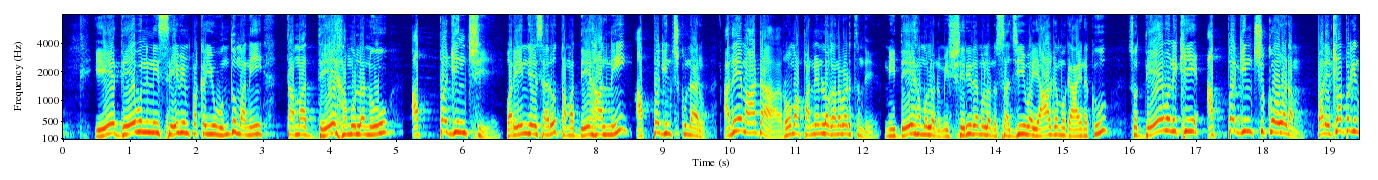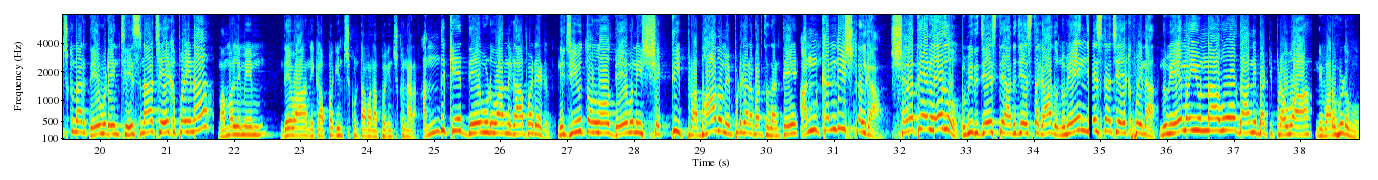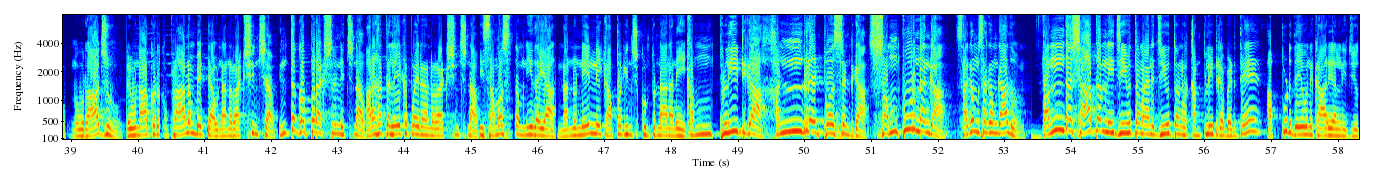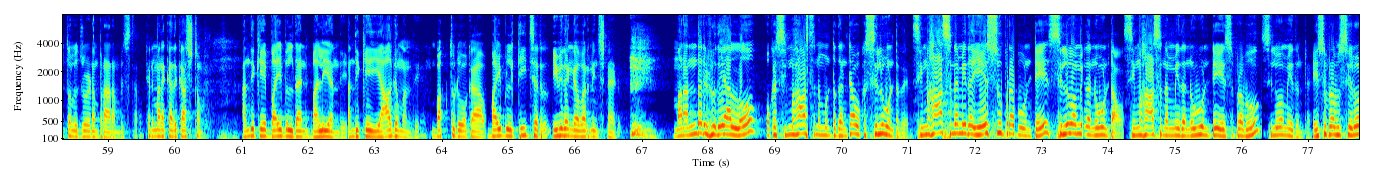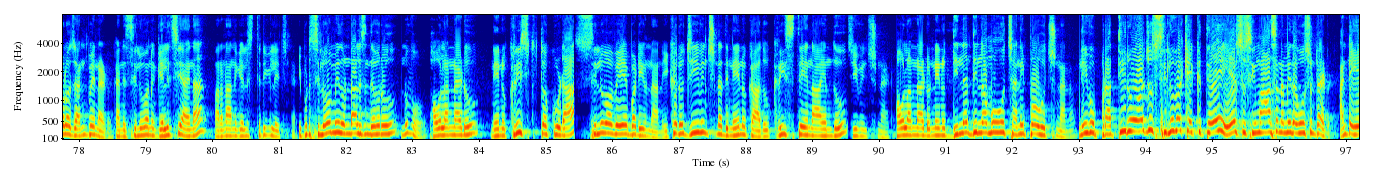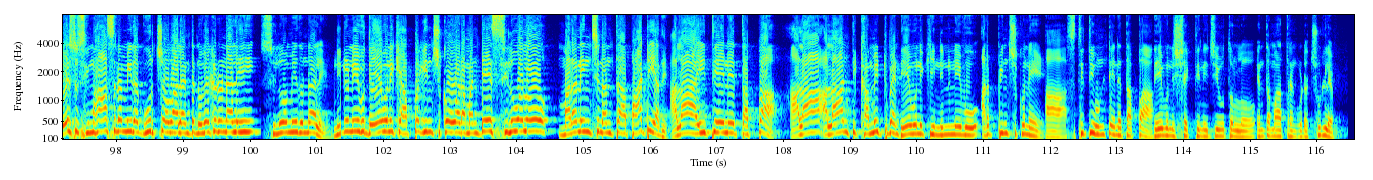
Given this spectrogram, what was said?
ఏ దేవునిని సేవింపకయు ఉందుమని తమ దేహములను అప్పగించి వారు ఏం చేశారు? తమ దేహాల్ని అప్పగించుకున్నారు. అదే మాట రోమ పన్నెండులో కనబడుతుంది. మీ దేహములను మీ శరీరములను సజీవ యాగముగా ఆయనకు సో దేవునికి అప్పగించుకోవడం. వారు ఎట్లా అప్పగించుకున్నారు? దేవుడు ఏం చేసినా చేయకపోయినా మమ్మల్ని మేము దేవా నీకు అప్పగించుకుంటామని అప్పగించుకున్నారు. అందుకే దేవుడు వారిని కాపాడాడు. నీ జీవితంలో దేవుని శక్తి ప్రభావం ఎప్పుడు కనబడుతుంది అంటే అన్కండిషనల్గా షరతేం లేదు. నువ్వు ఇది చేస్తే అది చేస్తే కాదు. నువ్వేం చేసినా చేయకపోయినా నువ్వేమై ఉన్నావో దాన్ని బట్టి ప్రవ్వా నీ వరహుడవు నువ్వు రాజు. నువ్వు నా కొరకు ప్రాణం పెట్టావు నన్ను రక్షించావు. ఇంత గొప్ప రక్షణ ఇచ్చినావు. అర్హత లేకపోయినా నన్ను రక్షించినావు. ఈ సమస్తం నీదయ్యా నన్ను నేను నీకు అప్పగించుకుంటున్నానని కంప్లీట్గా హండ్రెడ్ పర్సెంట్గా సంపూర్ణంగా సగం సగం కాదు. వంద శాతం నీ జీవితం ఆయన జీవితంలో కంప్లీట్గా పెడితే అప్పుడు దేవుని కార్యాలు నీ జీవితంలో చూడడం ప్రారంభిస్తావు కానీ మనకు అది కష్టం. అందుకే బైబిల్ దాన్ని బలి అంది. అందుకే యాగం అంది. భక్తుడు ఒక బైబిల్ టీచర్ ఈ విధంగా వర్ణించినాడు. మనందరి హృదయాల్లో ఒక సింహాసనం ఉంటుందంటే ఒక సిలువ ఉంటుంది. సింహాసనం మీద యేసు ప్రభు ఉంటే సిలువ మీద నువ్వు ఉంటావు. సింహాసనం మీద నువ్వు ఉంటే యేసు ప్రభు సిలువ మీద ఉంటాడు. యేసు ప్రభు సిలువలో చనిపోయినాడు కానీ సిలువను గెలిచి ఆయన మరణాన్ని గెలిచి తిరిగి లేచినాడు. ఇప్పుడు సిలువ మీద ఉండాల్సింది ఎవరు? నువ్వు. పౌలు అన్నాడు నేను క్రీస్తుతో కూడా సిలువ వేయబడి ఉన్నాను. ఇక్కడ జీవించినది నేను కాదు క్రీస్తే నా ఎందు జీవించున్నాడు. పౌలు అన్నాడు నేను దినదినము చనిపోవచ్చున్నాను. నీవు ప్రతిరోజు సిలువకెక్కితే ఏసు సింహాసనం మీద కూర్చుంటాడు. అంటే ఏసు సింహాసనం మీద కూర్చోవాలంటే నువ్వెక్కడ ఉండాలి? సిలువ మీద ఉండాలి. నిన్ను నీవు దేవునికి అప్పగించుకోవడం అంటే సిలువలో మరణించినంత పాటి అది. అలా అయితేనే తప్ప అలా అలాంటి కమిట్మెంట్ దేవునికి నిన్ను నీవు అర్పించుకునే ఆ స్థితి ఉంటేనే తప్ప దేవుని శక్తిని జీవితంలో ఎంత మాత్రం కూడా చూడలేవు.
